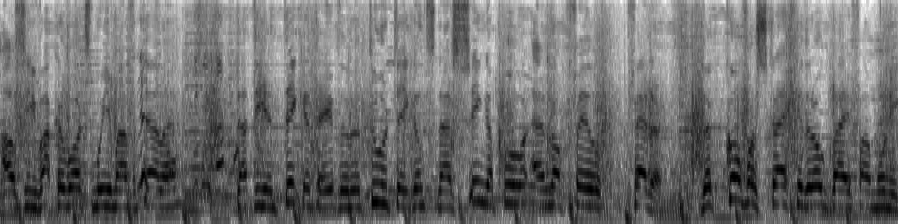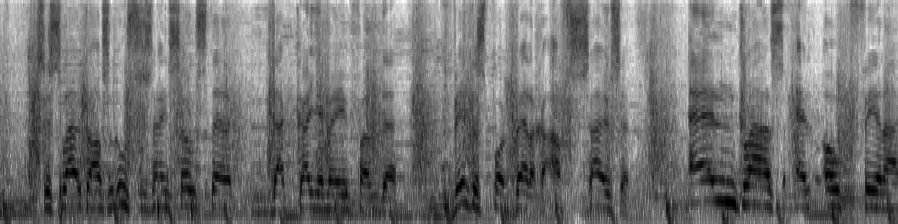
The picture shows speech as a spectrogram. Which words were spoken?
als hij wakker wordt, moet je maar vertellen dat hij een ticket heeft, een retourticket naar Singapore en nog veel verder. De koffers krijg je er ook bij van Monique. Ze sluiten als een oester, zijn zo sterk. Daar kan je mee van de Wintersportbergen afzuizen. En Klaas en ook Vera,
